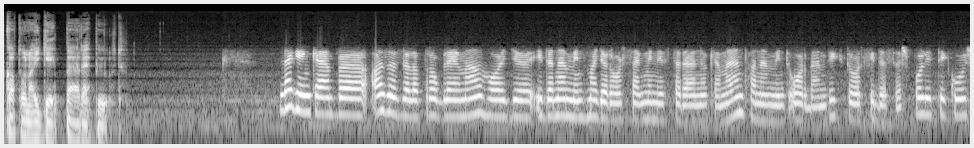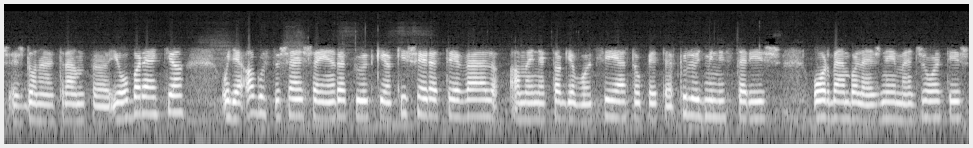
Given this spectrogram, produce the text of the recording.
katonai géppel repült? Leginkább az ezzel a probléma, hogy ide nem mint Magyarország miniszterelnöke ment, hanem mint Orbán Viktor, fideszes politikus és Donald Trump jó barátja. Ugye augusztus 1-én repült ki a kíséretével, amelynek tagja volt Szijjártó Péter külügyminiszter is, Orbán Balázs, Német Zsolt is,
